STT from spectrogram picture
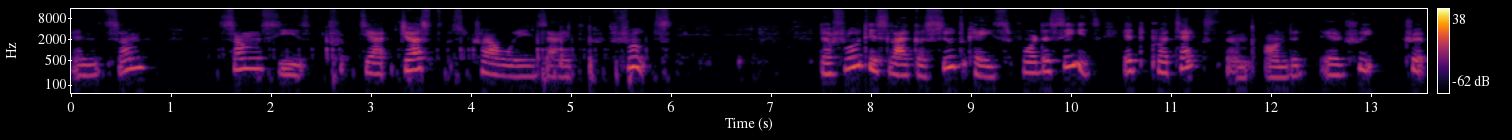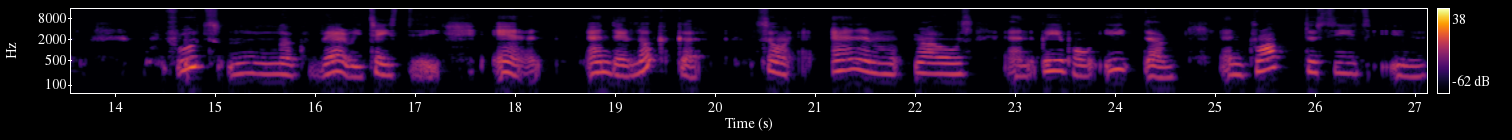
and some some seeds just travel inside fruits. The fruit is like a suitcase for the seeds. It protects them on the, their trip. Fruits look very tasty and and they look good. So animals and people eat them and drop the seeds in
